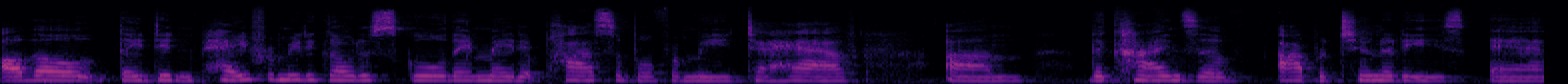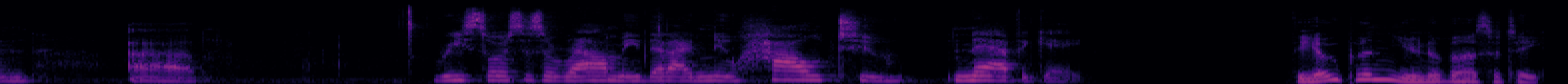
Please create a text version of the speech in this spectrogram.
although they didn't pay for me to go to school, they made it possible for me to have um, the kinds of opportunities and uh, resources around me that I knew how to navigate. The Open University.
